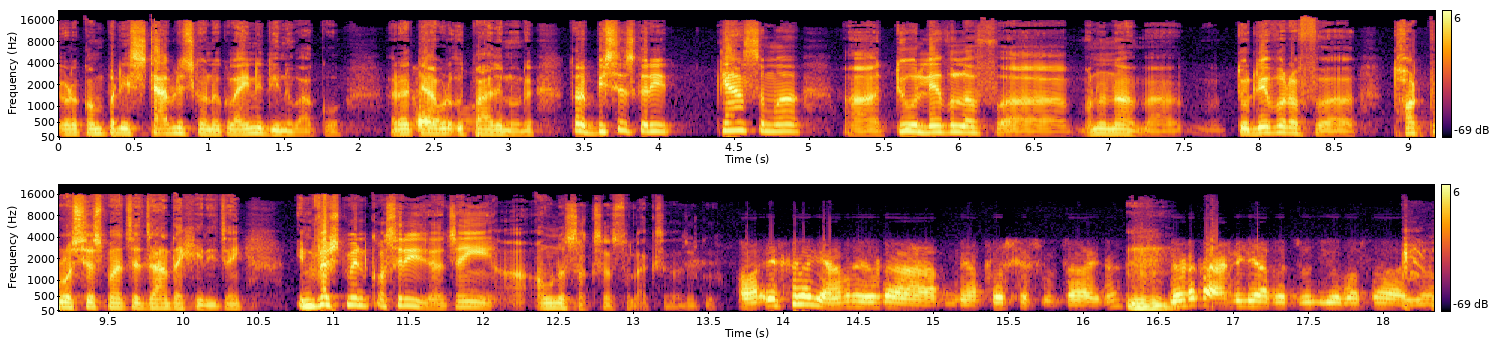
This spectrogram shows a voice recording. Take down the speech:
एउटा कम्पनी इस्टाब्लिस गर्नको लागि नै दिनुभएको र त्यहाँबाट उत्पादन हुनु तर विशेष गरी त्यहाँसम्म त्यो लेभल अफ भनौँ न त्यो लेभल अफ थट प्रोसेसमा चाहिँ जाँदाखेरि चाहिँ इन्भेस्टमेन्ट कसरी चाहिँ आउन सक्छ जस्तो लाग्छ हजुरको? यसको लागि हाम्रो एउटा प्रोसेस हुन्छ होइन। एउटा त हामीले अब जुन यो वर्ष यो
